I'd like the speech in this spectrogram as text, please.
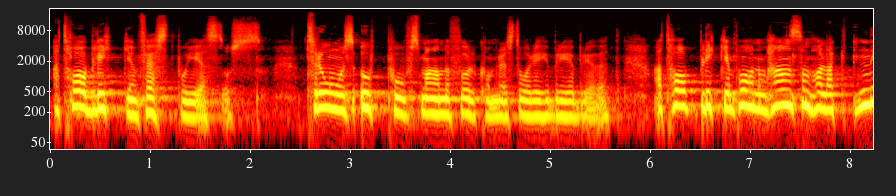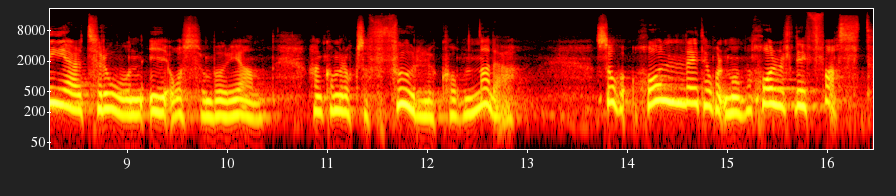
Att ha blicken fäst på Jesus trons upphovsman och fullkomnare, står det i Hebreerbrevet. Att ha blicken på honom, han som har lagt ner tron i oss från början. Han kommer också fullkomna det. Så håll dig till honom, håll dig fast.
